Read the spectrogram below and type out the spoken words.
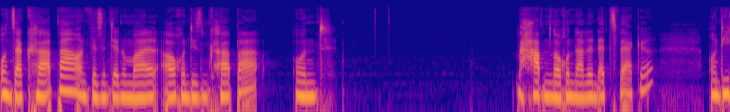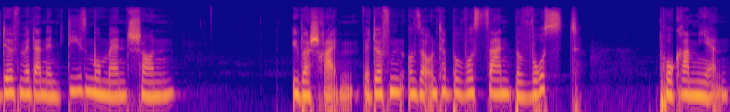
unser Körper, und wir sind ja nun mal auch in diesem Körper und haben neuronale Netzwerke, und die dürfen wir dann in diesem Moment schon überschreiben. Wir dürfen unser Unterbewusstsein bewusst programmieren.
